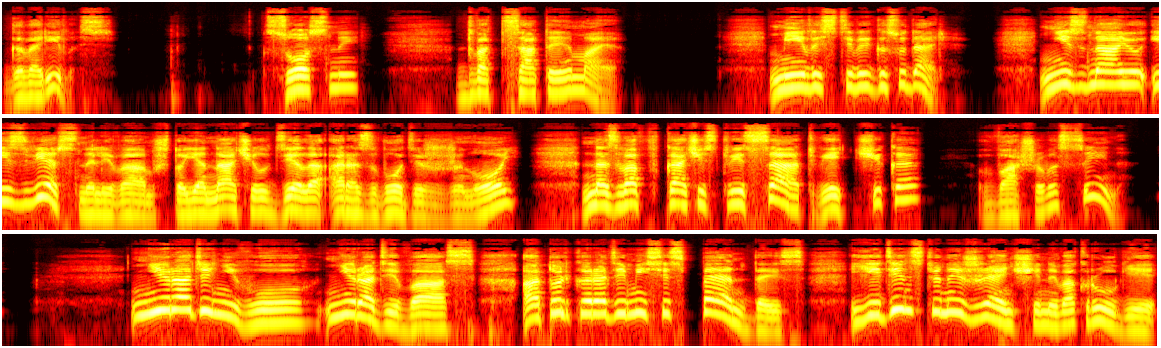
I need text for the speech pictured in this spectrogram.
говорилось. Сосны, 20 мая. Милостивый государь, не знаю, известно ли вам, что я начал дело о разводе с женой, назвав в качестве соответчика вашего сына. Не ради него, не ради вас, а только ради миссис Пендейс, единственной женщины в округе,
